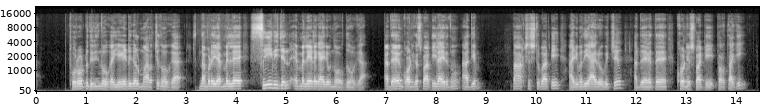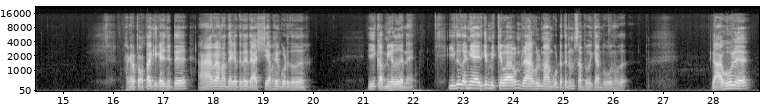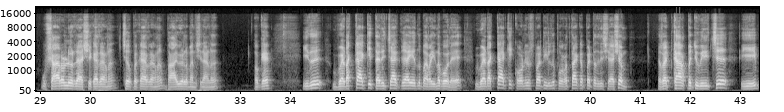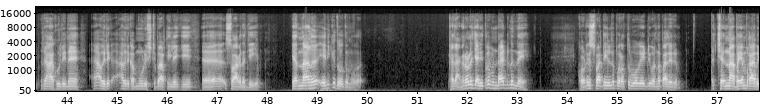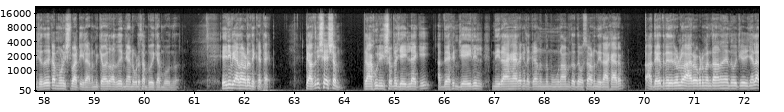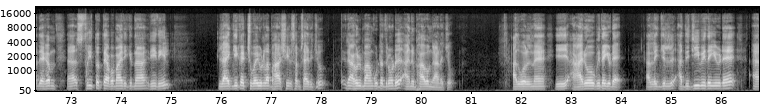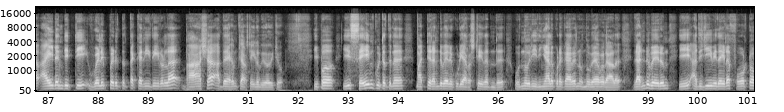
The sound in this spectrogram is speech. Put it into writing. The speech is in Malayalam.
പുറോട്ട് തിരിഞ്ഞു നോക്കുക ഏടുകൾ മറച്ചു നോക്കുക. നമ്മുടെ M L A Seenijan M L എയുടെ കാര്യം ഒന്ന് ഓർത്തു നോക്കുക. അദ്ദേഹം കോൺഗ്രസ് പാർട്ടിയിലായിരുന്നു ആദ്യം. മാർക്സിസ്റ്റ് പാർട്ടി അഴിമതി ആരോപിച്ച് അദ്ദേഹത്തെ കോൺഗ്രസ് പാർട്ടി പുറത്താക്കി. അങ്ങനെ പുറത്താക്കി കഴിഞ്ഞിട്ട് ആരാണ് അദ്ദേഹത്തിന് രാഷ്ട്രീയ അഭയം കൊടുത്തത്? ഈ കമ്മികൾ തന്നെ. ഇത് തന്നെയായിരിക്കും മിക്കവാറും രാഹുൽ മാങ്കൂട്ടത്തിനും സംഭവിക്കാൻ പോകുന്നത്. രാഹുൽ ഉഷാറുള്ള ഒരു രാഷ്ട്രീയക്കാരനാണ് ചെറുപ്പക്കാരനാണ് ഭാവിയുള്ള മനുഷ്യനാണ്. ഓക്കെ? ഇത് വെടക്കാക്കി തനിച്ചാക്കുക എന്ന് പറയുന്ന പോലെ വെടക്കാക്കി കോൺഗ്രസ് പാർട്ടിയിൽ നിന്ന് പുറത്താക്കപ്പെട്ടതിന് ശേഷം റെഡ് കാർപ്പറ്റ് വിരിച്ച് ഈ രാഹുലിനെ അവർ അവർ കമ്മ്യൂണിസ്റ്റ് പാർട്ടിയിലേക്ക് സ്വാഗതം ചെയ്യും എന്നാണ് എനിക്ക് തോന്നുന്നത്. കാരണം അങ്ങനെയുള്ള ചരിത്രം ഉണ്ടായിട്ടുണ്ടെന്നേ. കോൺഗ്രസ് പാർട്ടിയിൽ നിന്ന് പുറത്തു പോകേണ്ടി വന്ന പലരും ചെന്ന് അഭയം പ്രാപിച്ചത് കമ്മ്യൂണിസ്റ്റ് പാർട്ടിയിലാണ്. മിക്കവാറും അത് തന്നെയാണ് ഇവിടെ സംഭവിക്കാൻ പോകുന്നത്. ഇനി അതവിടെ നിൽക്കട്ടെ. ഇപ്പം അതിനുശേഷം രാഹുൽ ഈശ്വറിനെ ജയിലിലാക്കി. അദ്ദേഹം ജയിലിൽ നിരാഹാരം കിടക്കുകയാണെന്ന് മൂന്നാമത്തെ ദിവസമാണ് നിരാഹാരം. അദ്ദേഹത്തിനെതിരെയുള്ള ആരോപണം എന്താണ് എന്ന് വെച്ച് കഴിഞ്ഞാൽ അദ്ദേഹം സ്ത്രീത്വത്തെ അപമാനിക്കുന്ന രീതിയിൽ ലൈംഗിക ചുവയുള്ള ഭാഷയിൽ സംസാരിച്ചു. രാഹുൽ മാങ്കൂട്ടത്തിനോട് അനുഭാവം കാണിച്ചു. അതുപോലെ തന്നെ ഈ ആരോപിതയുടെ അല്ലെങ്കിൽ അതിജീവിതയുടെ ഐഡന്റിറ്റി വെളിപ്പെടുത്തത്തക്ക രീതിയിലുള്ള ഭാഷ അദ്ദേഹം ചർച്ചയിൽ ഉപയോഗിച്ചു. ഇപ്പോൾ ഈ സെയിം കുറ്റത്തിന് മറ്റ് രണ്ടുപേരെ കൂടി അറസ്റ്റ് ചെയ്തിട്ടുണ്ട്. ഒന്ന് ഒരു ഇരിഞ്ഞാലക്കുടക്കാരൻ ഒന്ന് വേറൊരാൾ രണ്ടുപേരും ഈ അതിജീവിതയുടെ ഫോട്ടോ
